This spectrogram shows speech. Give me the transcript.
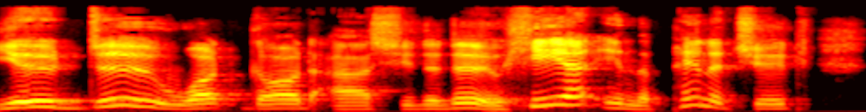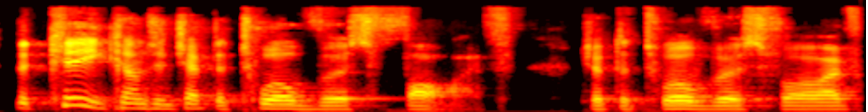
You do what God asks you to do. Here in the Pentateuch, the key comes in chapter 12, verse 5. Chapter 12, verse 5.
